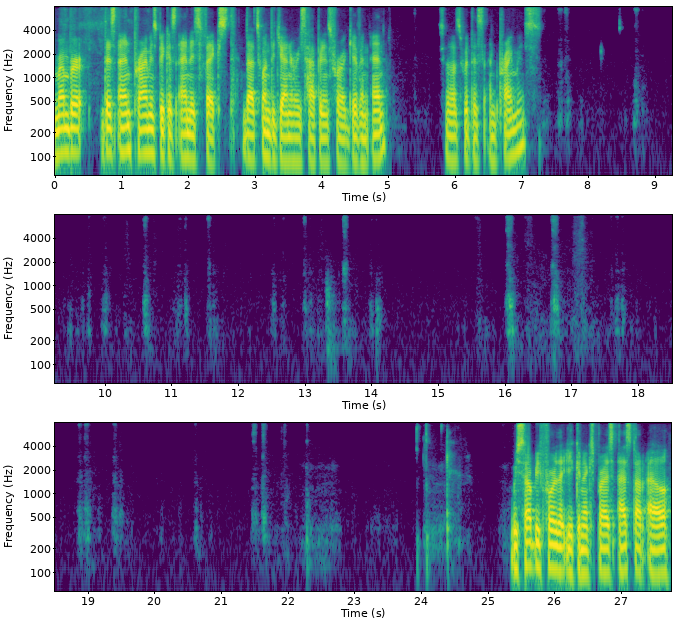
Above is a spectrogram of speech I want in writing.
Remember, this n prime is because n is fixed. That's when degeneracy happens for a given n. So that's what this n prime is. We saw before that you can express s dot l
